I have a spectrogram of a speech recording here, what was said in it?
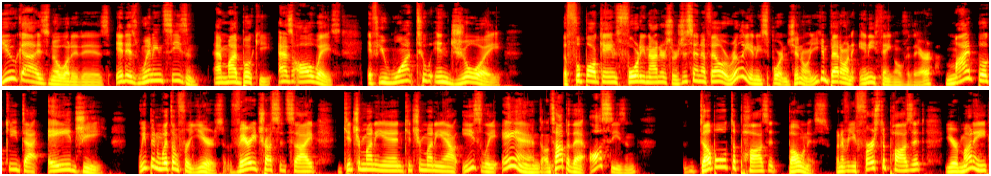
You guys know what it is. It is winning season at my bookie. As always, if you want to enjoy the football games, 49ers, or just NFL, or really any sport in general, you can bet on anything over there. MyBookie.ag. We've been with them for years. Very trusted site. Get your money in, get your money out easily. And on top of that, all season, double deposit bonus. Whenever you first deposit your money,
